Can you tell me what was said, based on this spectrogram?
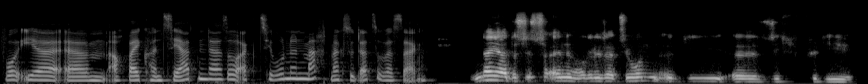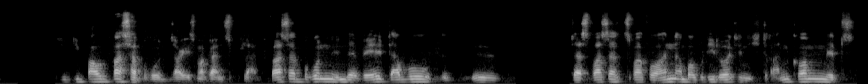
wo ihr ähm, auch bei Konzerten da so Aktionen macht. Magst du dazu was sagen? Naja, das ist eine Organisation, äh, die äh, sich für die, die, die baut Wasserbrunnen, sage ich mal ganz platt. Wasserbrunnen in der Welt, da wo äh, das Wasser zwar vorhanden, aber wo die Leute nicht drankommen, mit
